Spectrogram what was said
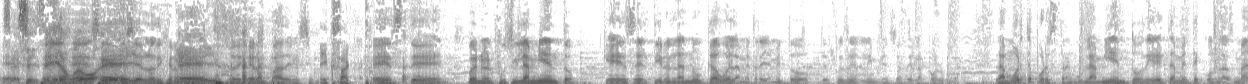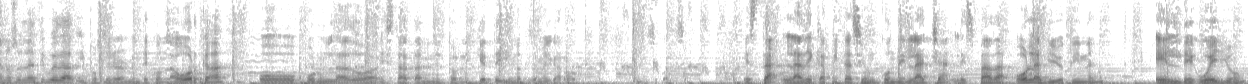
Sí, sí, sí, a huevo, sí, ey, sí, lo dijeron muy ey. bien, lo dijeron padrísimo. Exacto. Este, bueno, el fusilamiento, que es el tiro en la nuca o el ametrallamiento después de la invención de la pólvora. La muerte por estrangulamiento, directamente con las manos en la antigüedad y posteriormente con la horca, o por un lado está también el torniquete y uno que se llama el garrote. No sé cuál sea. Está la decapitación con el hacha, la espada o la guillotina, el degüello,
